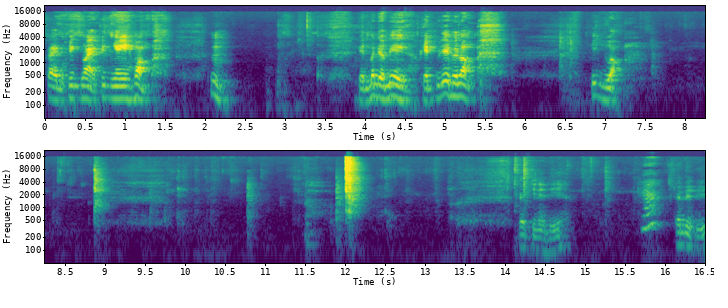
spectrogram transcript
ใส่พริกหน่อยพริกไงพ่อมอืมเห็นเมื่อเดี๋ยวนี้เผ็ดไปเรื่อยพี่น้องพริกหยวก แค่กินได้ดีฮะแค่ได้ดี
